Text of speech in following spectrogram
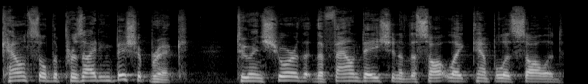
counseled the presiding bishopric to ensure that the foundation of the Salt Lake Temple is solid.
